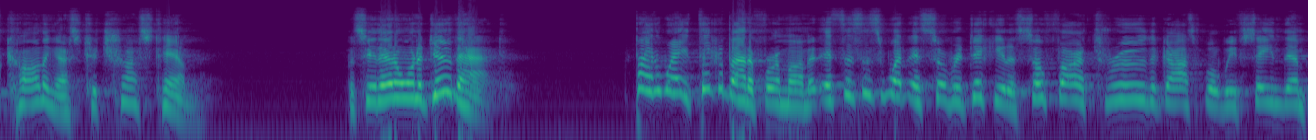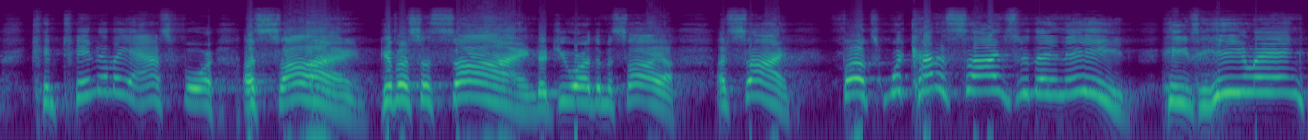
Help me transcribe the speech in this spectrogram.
calling us to trust him. But see, they don't want to do that. By the way, think about it for a moment. If this is what is so ridiculous. So far through the gospel, we've seen them continually ask for a sign. Give us a sign that you are the Messiah. A sign. Folks, what kind of signs do they need? He's healing.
